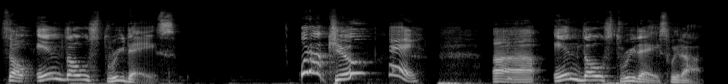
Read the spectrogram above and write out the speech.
so in those three days, what up, Q? Hey. Uh, in those three days, sweetheart,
